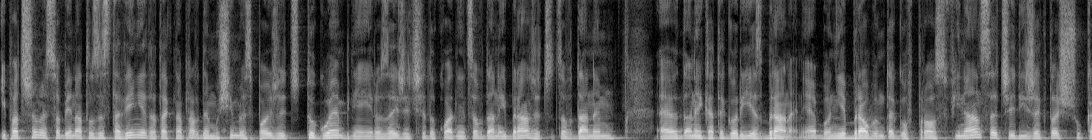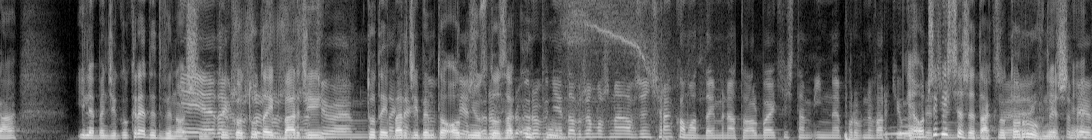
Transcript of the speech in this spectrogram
i patrzymy sobie na to zestawienie, to tak naprawdę musimy spojrzeć dogłębnie i rozejrzeć się dokładnie, co w danej branży, czy co w danym, e, w danej kategorii jest brane, nie? Bo nie brałbym tego wprost w finanse, czyli że ktoś szuka ile będzie go kredyt wynosił, Nie, nie, tak tylko rzu- tutaj rzu- bardziej rzuciłem- tutaj bardziej bym to odniósł wiesz, do zakupów. Równie dobrze można wziąć rankomat, dajmy na to, albo jakieś tam inne porównywarki Nie, oczywiście, że tak, no to również, nie?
